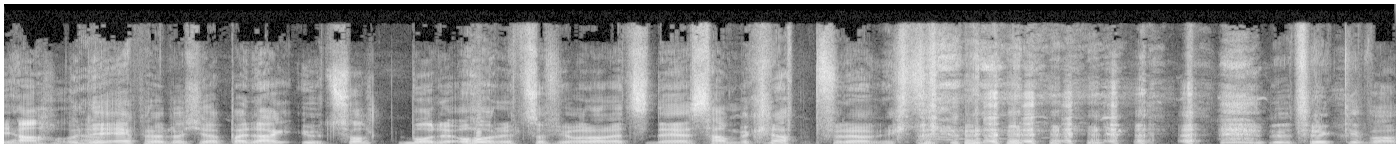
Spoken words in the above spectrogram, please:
Ja, og det jeg prøvde å kjøpe i dag, utsolgt både årets og fjorårets. Det er samme knapp for øvrig. du trykker på,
